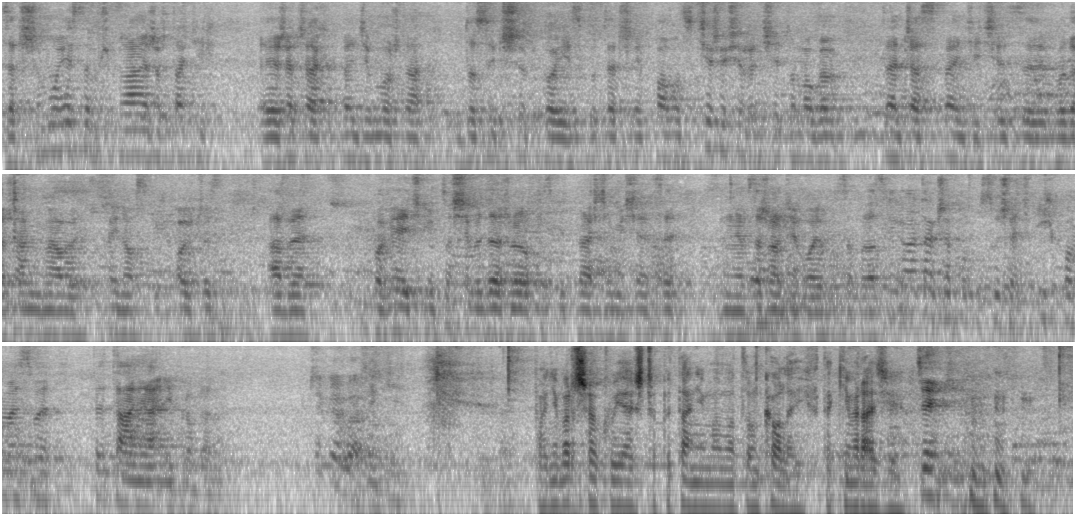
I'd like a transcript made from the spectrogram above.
zatrzymuje. Jestem przekonany, że w takich rzeczach będzie można dosyć szybko i skutecznie pomóc. Cieszę się, że dzisiaj tu mogłem ten czas spędzić z włodarzami małych hejnowskich ojczyzn, aby powiedzieć im, co się wydarzyło przez 15 miesięcy mm, w zarządzie województwa podlaskiego, ale także usłyszeć ich pomysły, pytania i problemy. Dziękuję bardzo. Dzięki. Panie Marszałku, ja jeszcze pytanie mam o tą kolej w takim razie. Dzięki.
